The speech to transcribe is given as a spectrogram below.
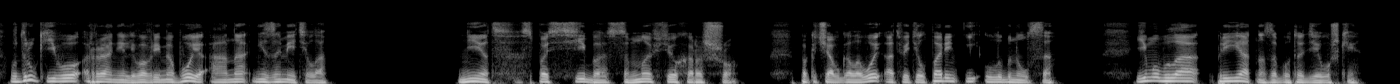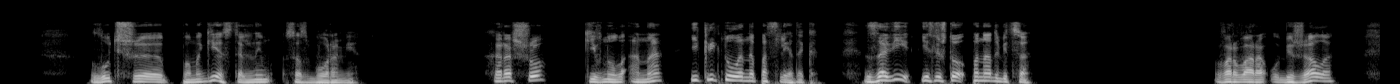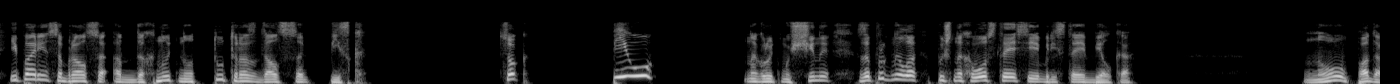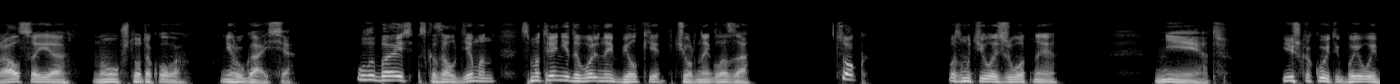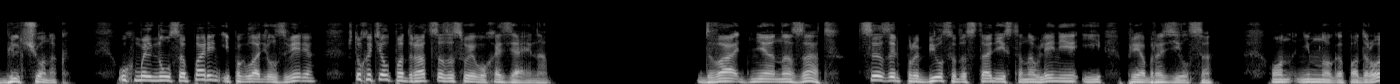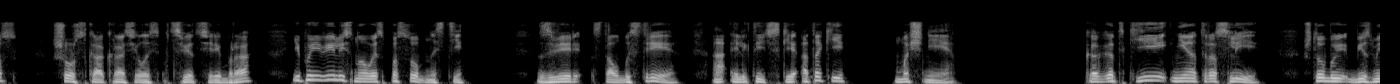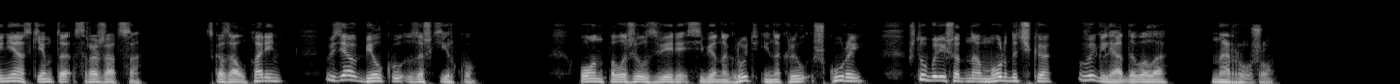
Вдруг его ранили во время боя, а она не заметила. — Нет, спасибо, со мной все хорошо. Покачав головой, ответил парень и улыбнулся. Ему была приятна забота девушки. — Лучше помоги остальным со сборами. — Хорошо, — кивнула она и крикнула напоследок. — Зови, если что понадобится. Варвара убежала, и парень собрался отдохнуть, но тут раздался писк. Цок! Пиу! На грудь мужчины запрыгнула пышнохвостая серебристая белка. — Ну, подрался я. Ну, что такого? Не ругайся. — улыбаясь, сказал демон, смотря недовольной белке в черные глаза. — Цок! — возмутилось животное. — Нет. Ишь, какой ты боевой бельчонок! — ухмыльнулся парень и погладил зверя, что хотел подраться за своего хозяина. Два дня назад Цезарь пробился до стадии становления и преобразился. Он немного подрос, шерстка окрасилась в цвет серебра, и появились новые способности. Зверь стал быстрее, а электрические атаки — мощнее. «Коготки не отросли, чтобы без меня с кем-то сражаться», — сказал парень, взяв белку за шкирку. Он положил зверя себе на грудь и накрыл шкурой, чтобы лишь одна мордочка выглядывала наружу.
